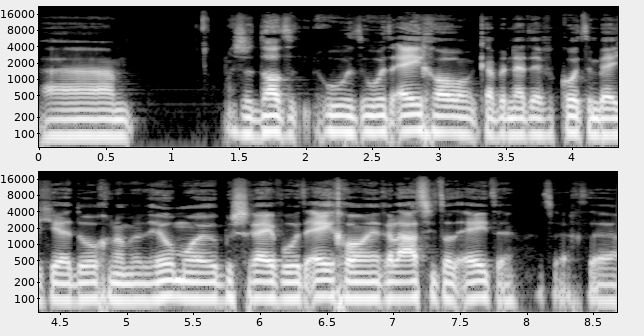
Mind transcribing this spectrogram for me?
-huh. um, dus dat, hoe het, hoe het ego... Ik heb het net even kort een beetje doorgenomen. Heel mooi beschreven hoe het ego in relatie tot eten. Dat is echt... Uh...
